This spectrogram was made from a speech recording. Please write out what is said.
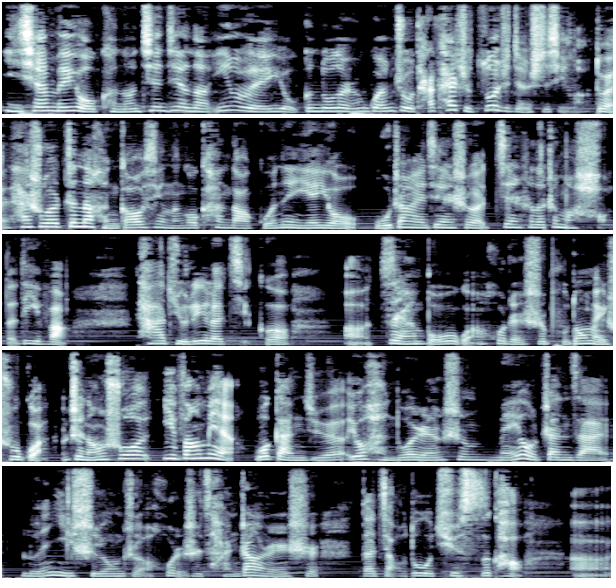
以前没有，可能渐渐的，因为有更多的人关注，他开始做这件事情了。对，他说真的很高兴能够看到国内也有无障碍建设建设的这么好的地方。他举例了几个呃自然博物馆或者是浦东美术馆，只能说一方面我感觉有很多人是没有站在轮椅使用者或者是残障人士的角度去思考。呃，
